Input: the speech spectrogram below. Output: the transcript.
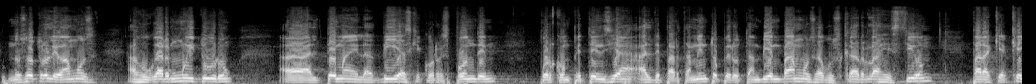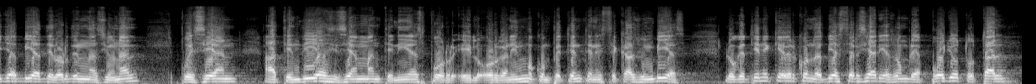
Nosotros le vamos a jugar muy duro al tema de las vías que corresponden por competencia al departamento, pero también vamos a buscar la gestión para que aquellas vías del orden nacional pues sean atendidas y sean mantenidas por el organismo competente, en este caso en vías. Lo que tiene que ver con las vías terciarias, hombre, apoyo total,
